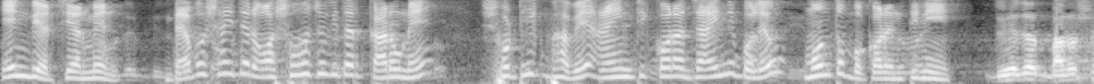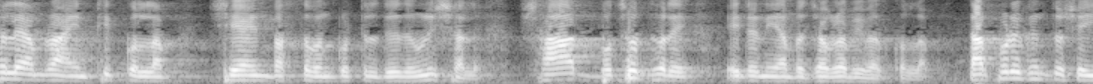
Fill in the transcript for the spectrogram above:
এনবিআর চেয়ারম্যান। ব্যবসায়ীদের অসহযোগিতার কারণে সঠিকভাবে আইনটি করা যায়নি বলেও মন্তব্য করেন তিনি। দুই হাজার বারো সালে আমরা আইন ঠিক করলাম সেই আইন বাস্তবায়ন করতে দুই সালে। সাত বছর ধরে এটা নিয়ে আমরা ঝগড়া বিবাদ করলাম। তারপরে কিন্তু সেই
